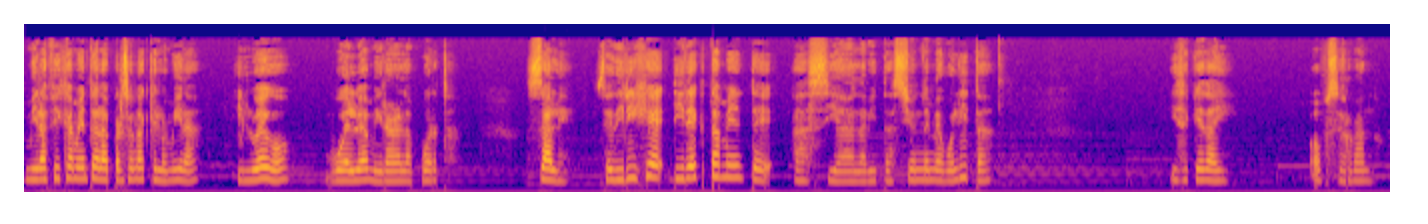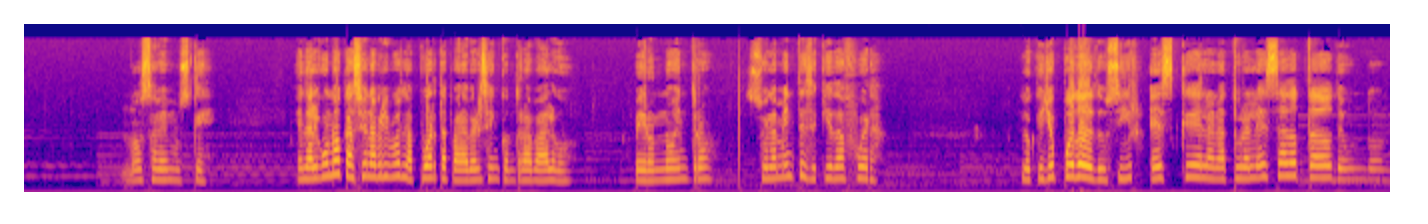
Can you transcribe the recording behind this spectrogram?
mira fijamente a la persona que lo mira y luego vuelve a mirar a la puerta. Sale, se dirige directamente hacia la habitación de mi abuelita y se queda ahí, observando. No sabemos qué. En alguna ocasión abrimos la puerta para ver si encontraba algo, pero no entró, solamente se queda afuera. Lo que yo puedo deducir es que la naturaleza ha dotado de un don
